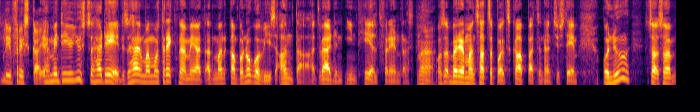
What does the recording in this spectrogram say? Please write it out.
blir friska Ja, igen. men det är ju just så här det är. Det är så här man måste räkna med att, att man kan på något vis anta att världen inte helt förändras. Nej. Och så börjar man satsa på att skapa ett sånt här system. Och nu så, så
